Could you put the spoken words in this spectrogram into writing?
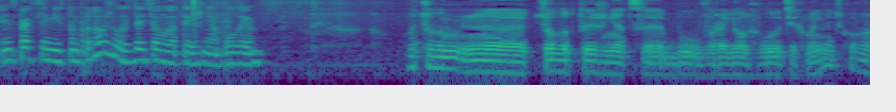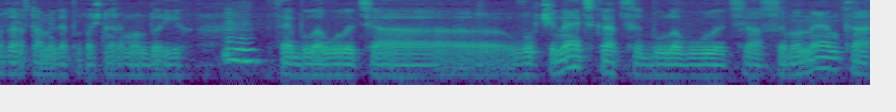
Інспекції містом продовжились. Де цього тижня були Ми цього, е, цього тижня це був район вулиці Хмельницького. Зараз там іде поточний ремонт доріг. угу. Це була вулиця Вовчинецька, це була вулиця Симоненка,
